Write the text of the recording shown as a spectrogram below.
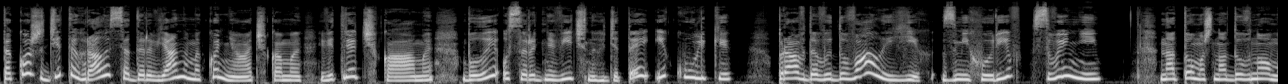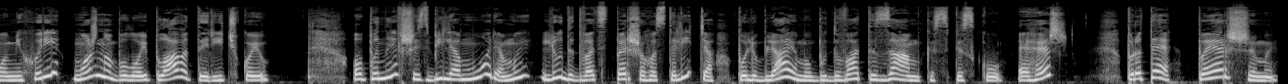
Також діти гралися дерев'яними конячками, вітрячками, були у середньовічних дітей і кульки. Правда, видували їх з міхурів свині. На тому ж надувному міхурі можна було й плавати річкою. Опинившись біля моря, ми, люди 21-го століття, полюбляємо будувати замки з піску. Еге ж? Проте першими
